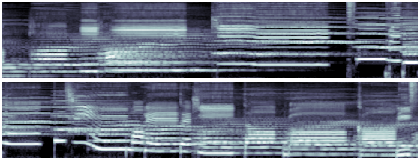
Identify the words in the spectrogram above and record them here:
はいはい生まれてきたばかり最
